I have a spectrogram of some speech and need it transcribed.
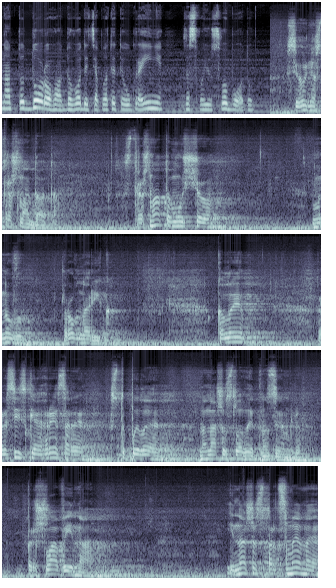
Надто дорого доводиться платити Україні за свою свободу. Сьогодні страшна дата. Страшна, тому що минув ровно рік, коли російські агресори ступили на нашу славетну землю. Прийшла війна. І наші спортсмени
